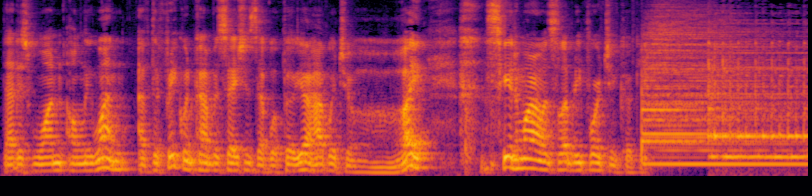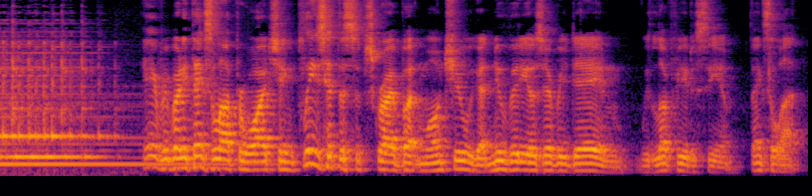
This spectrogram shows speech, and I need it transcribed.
That is one, only one of the frequent conversations that will fill your heart with joy. See you tomorrow on Celebrity Fortune Cookie. Hey everybody, thanks a lot for watching. Please hit the subscribe button, won't you? We got new videos every day and we'd love for you to see them. Thanks a lot.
